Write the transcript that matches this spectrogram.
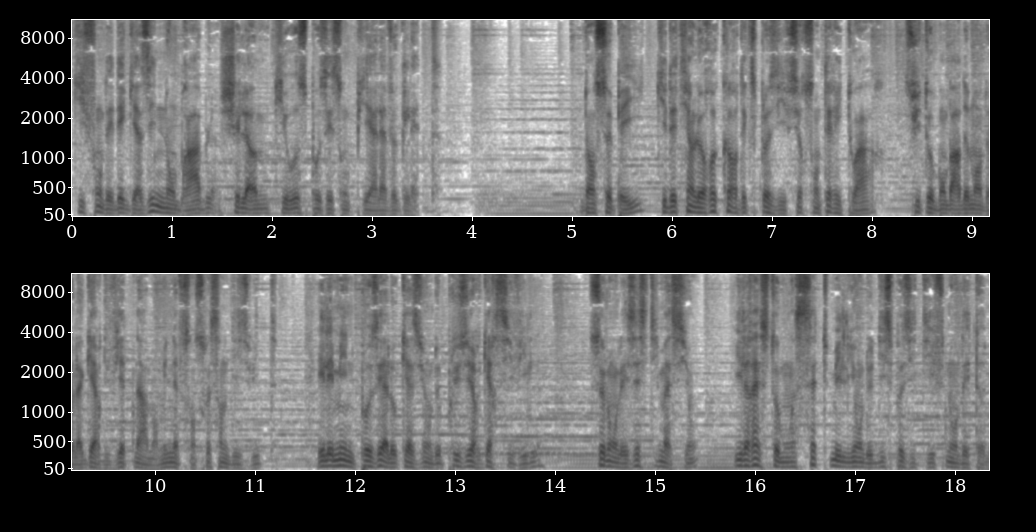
qui font des dégâts innombrables chez l'homme qui ose poser son pied à l'aveuglette. Dans ce pays, qui détient le record d'explosifs sur son territoire, suite au bombardement de la guerre du Vietnam en 1978, et les mines posées à l'occasion de plusieurs guerres civiles, selon les estimations, il reste au moins 7 millions de dispositifs non détonés.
